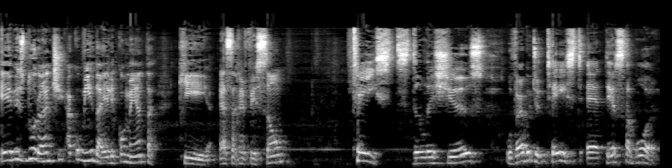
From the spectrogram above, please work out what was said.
Eles durante a comida, ele comenta que essa refeição tastes delicious. O verbo to taste é ter sabor.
